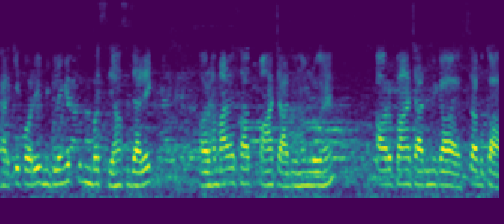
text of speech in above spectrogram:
हर की पौड़ी निकलेंगे। तो बस यहाँ से जा रहे और हमारे साथ पाँच आदमी हम लोग हैं। और पाँच आदमी का सबका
